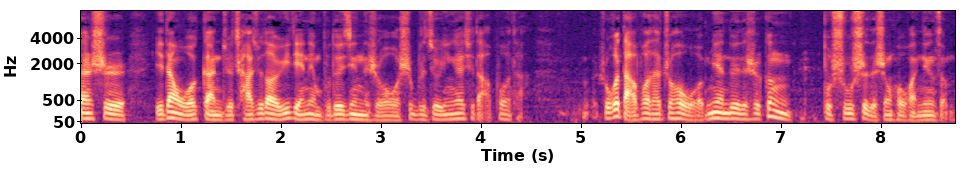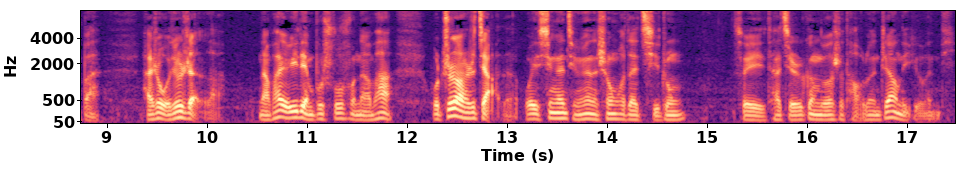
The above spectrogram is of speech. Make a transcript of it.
但是一旦我感觉察觉到有一点点不对劲的时候，我是不是就应该去打破它？如果打破它之后，我面对的是更不舒适的生活环境怎么办？还是我就忍了？哪怕有一点不舒服，哪怕我知道是假的，我也心甘情愿的生活在其中。所以，它其实更多是讨论这样的一个问题。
